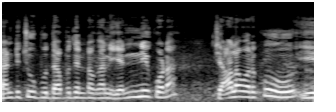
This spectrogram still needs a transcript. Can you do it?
కంటి చూపు దెబ్బతింటం కానీ ఇవన్నీ కూడా చాలా వరకు ఈ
